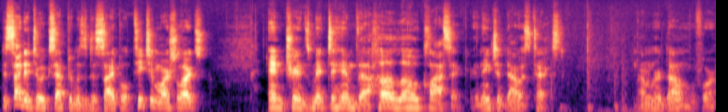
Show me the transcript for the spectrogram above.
decided to accept him as a disciple, teach him martial arts, and transmit to him the He Lo Classic, an ancient Taoist text. I haven't heard that one before.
